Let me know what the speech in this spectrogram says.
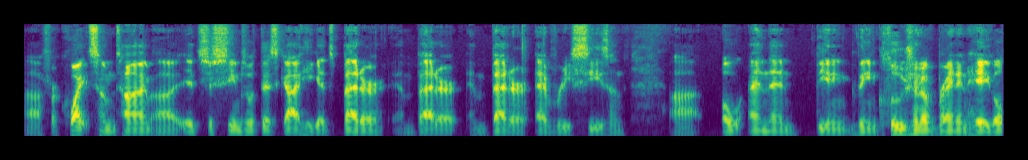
uh, for quite some time. Uh, it just seems with this guy he gets better and better and better every season. Uh, oh, and then the, the inclusion of brandon hagel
